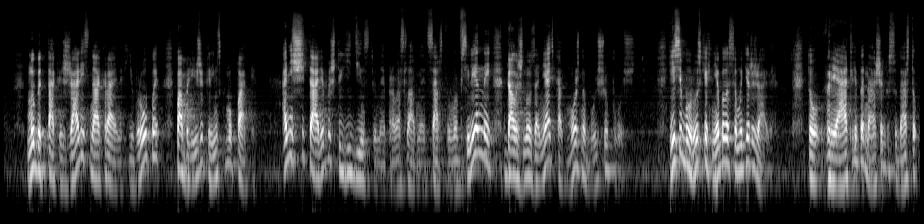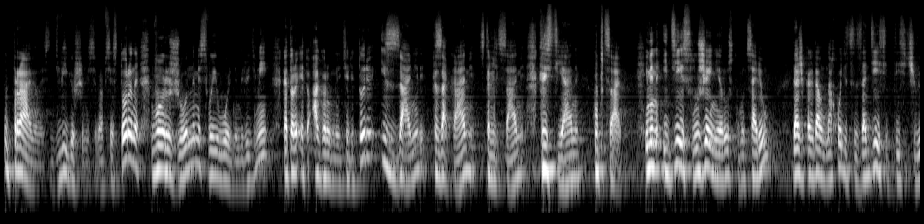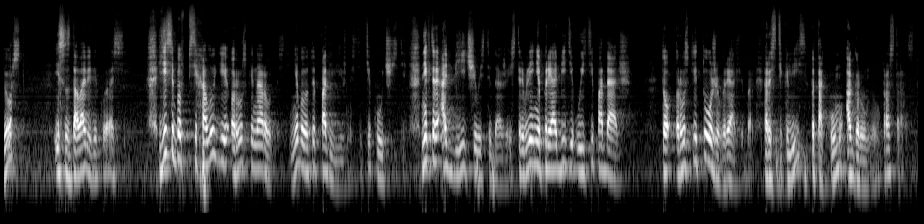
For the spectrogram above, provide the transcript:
мы бы так и сжались на окраинах Европы поближе к римскому папе. Они считали бы, что единственное православное царство во Вселенной должно занять как можно большую площадь. Если бы у русских не было самодержавия, то вряд ли бы наше государство управилось двигавшимися во все стороны вооруженными своевольными людьми, которые эту огромную территорию и заняли казаками, стрельцами, крестьянами, купцами. Именно идея служения русскому царю, даже когда он находится за 10 тысяч верст, и создала Великую Россию. Если бы в психологии русской народности не было той подвижности, текучести, некоторой обидчивости даже, и стремления при обиде уйти подальше, то русские тоже вряд ли бы растеклись по такому огромному пространству.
